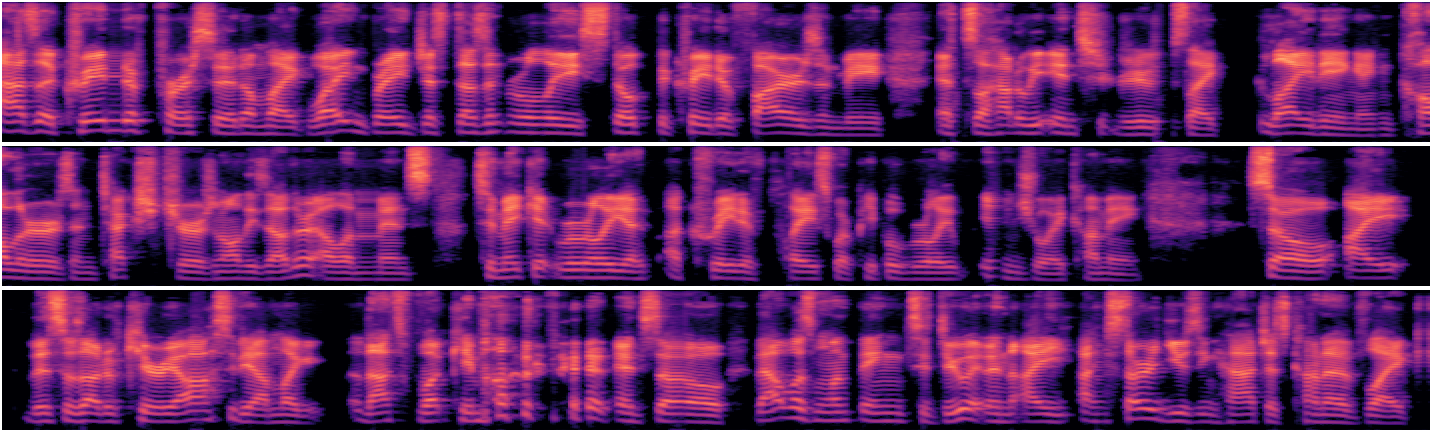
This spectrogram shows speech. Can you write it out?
as a creative person, I'm like white and gray just doesn't really stoke the creative fires in me. And so how do we introduce like lighting and colors and textures and all these other elements to make it really a, a creative place where people really enjoy coming? So I this was out of curiosity. I'm like, that's what came out of it. And so that was one thing to do it. And I, I started using Hatch as kind of like,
